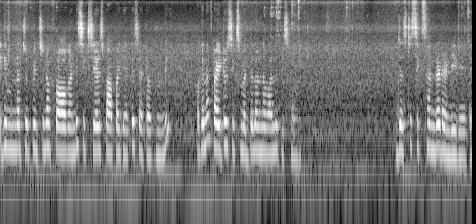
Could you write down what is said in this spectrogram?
ఇది మొన్న చూపించిన ఫ్రాక్ అండి. సిక్స్ ఇయర్స్ పాపకి అయితే సెట్ అవుతుంది. ఓకేనా ఫైవ్ టు సిక్స్ మధ్యలో ఉన్న వాళ్ళు తీసుకోండి. జస్ట్ సిక్స్ హండ్రెడ్ అండి ఇది అయితే.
